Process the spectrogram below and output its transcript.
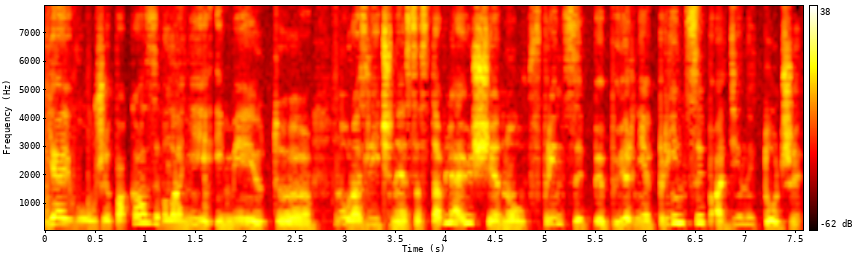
я его уже показывала, они имеют э, ну, различные составляющие, но в принципе, вернее, принцип один и тот же.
